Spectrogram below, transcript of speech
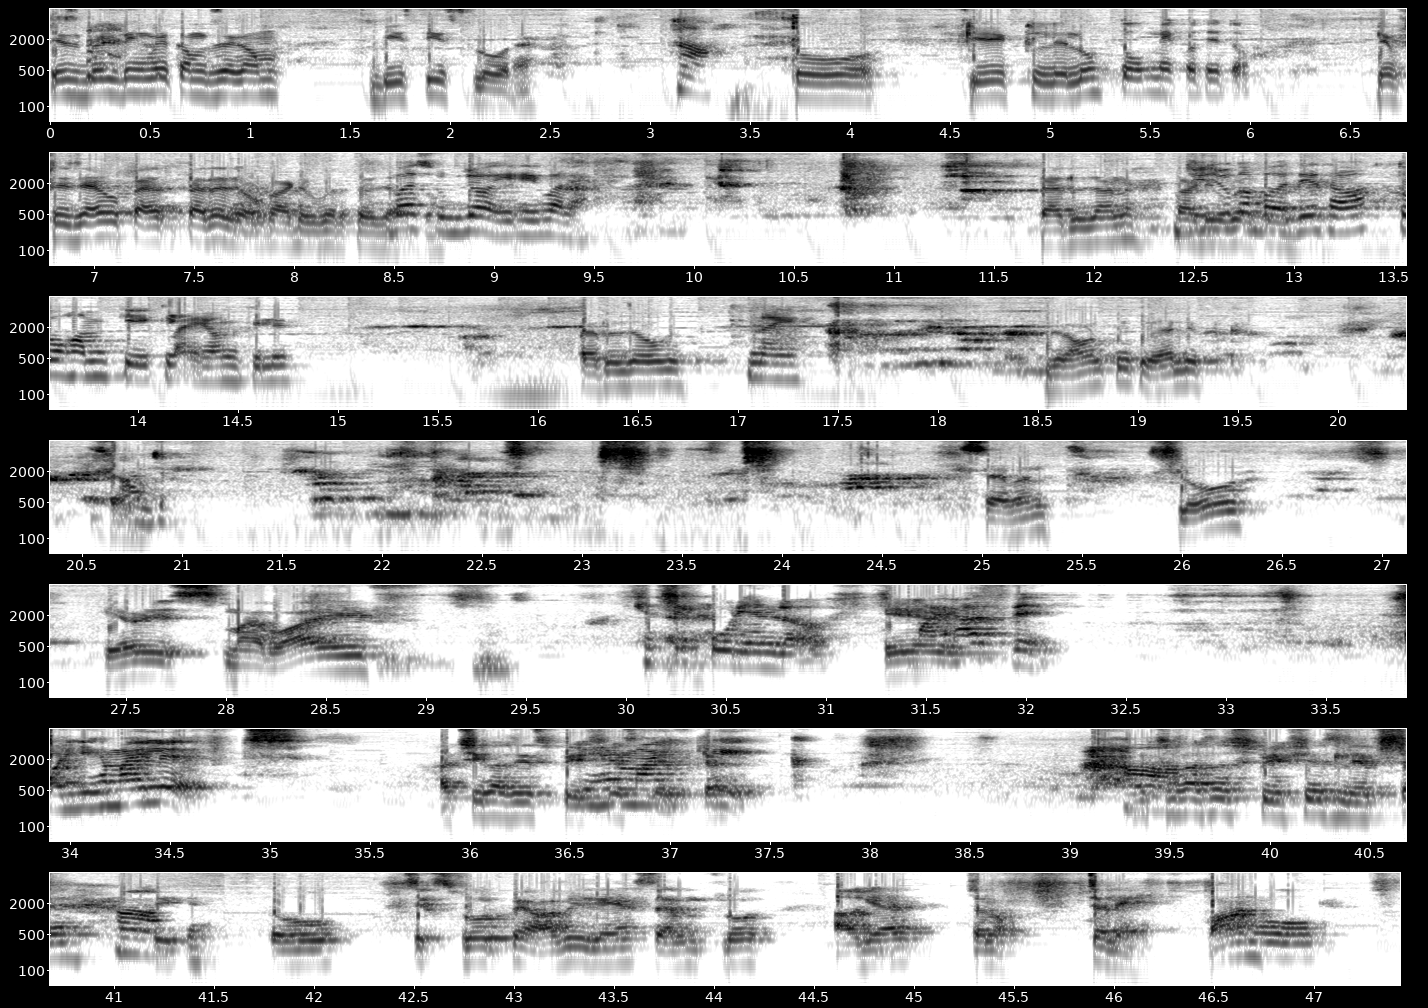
इस बिल्डिंग में कम से कम 20-30 फ्लोर है। हाँ। तो केक ले लो। तो मेरे को दे दो। लिफ्ट से जाओ पैदल जाओ कार्डियो करते हो बस रुक जाओ यही वाला। पैदल जाना जीजू का बर्थडे था तो हम केक लाए हैं उनके लिए। पैदल जाओगे? नहीं। ग्राउंड पे तो है लिफ्ट आज seventh floor. Here is my wife. कैसे Korean love Here my husband और ये है माई लिफ्ट अच्छी खासी है स्पेशियस लिफ्ट है। अच्छा खासा स्पेशियस लिफ्ट है। हाँ। ठीक है। तो सिक्स फ्लोर पे आ भी गए हैं। सेवन फ्लोर आ गया है। चलो चले। वन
